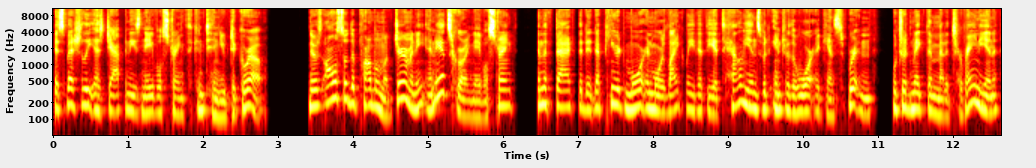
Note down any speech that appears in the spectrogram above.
especially as Japanese naval strength continued to grow. There was also the problem of Germany and its growing naval strength, and the fact that it appeared more and more likely that the Italians would enter the war against Britain, which would make the Mediterranean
